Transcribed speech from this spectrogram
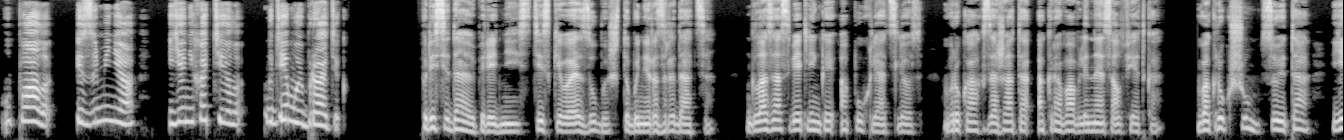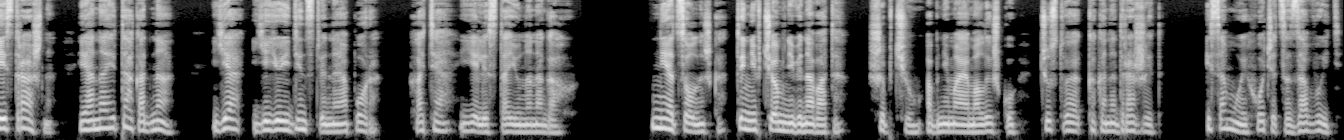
Упала. Из-за меня. Я не хотела. Где мой братик?» Приседаю перед ней, стискивая зубы, чтобы не разрыдаться. Глаза светленькой опухли от слез. В руках зажата окровавленная салфетка. Вокруг шум, суета. Ей страшно. И она и так одна. Я — ее единственная опора. Хотя еле стою на ногах. «Нет, солнышко, ты ни в чем не виновата», — шепчу, обнимая малышку, чувствуя, как она дрожит. И самой хочется завыть.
